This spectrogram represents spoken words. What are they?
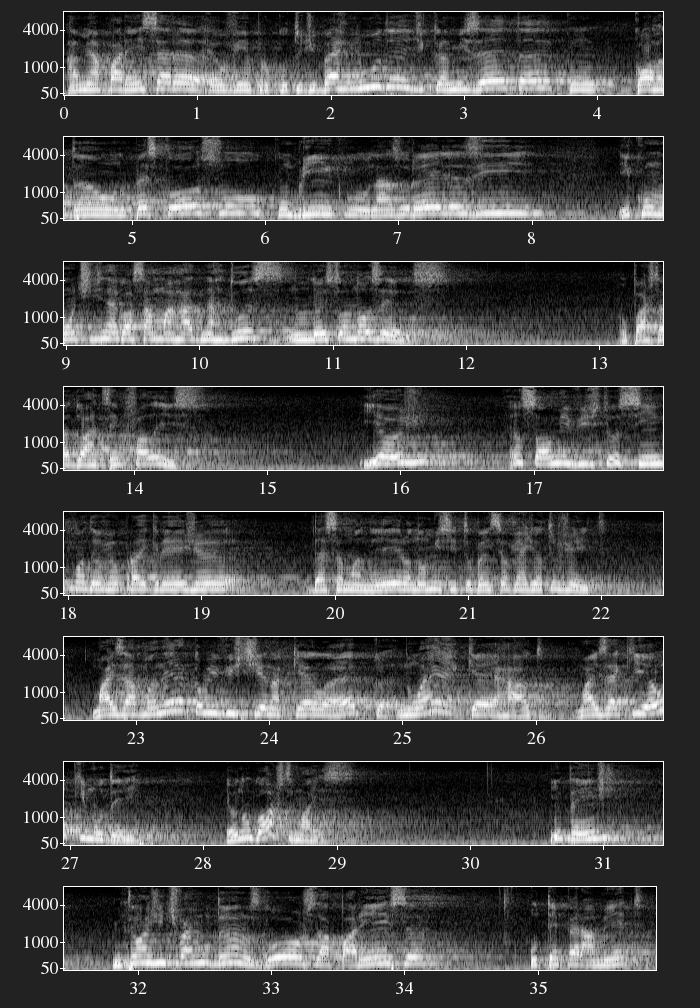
a minha aparência era: eu vinha para o culto de bermuda, de camiseta, com cordão no pescoço, com brinco nas orelhas e, e com um monte de negócio amarrado nas duas, nos dois tornozelos. O pastor Eduardo sempre fala isso. E hoje eu só me visto assim quando eu venho para a igreja dessa maneira, eu não me sinto bem se eu vier de outro jeito. Mas a maneira que eu me vestia naquela época não é que é errado, mas é que eu que mudei. Eu não gosto mais. Entende? Então a gente vai mudando os gostos, a aparência, o temperamento,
